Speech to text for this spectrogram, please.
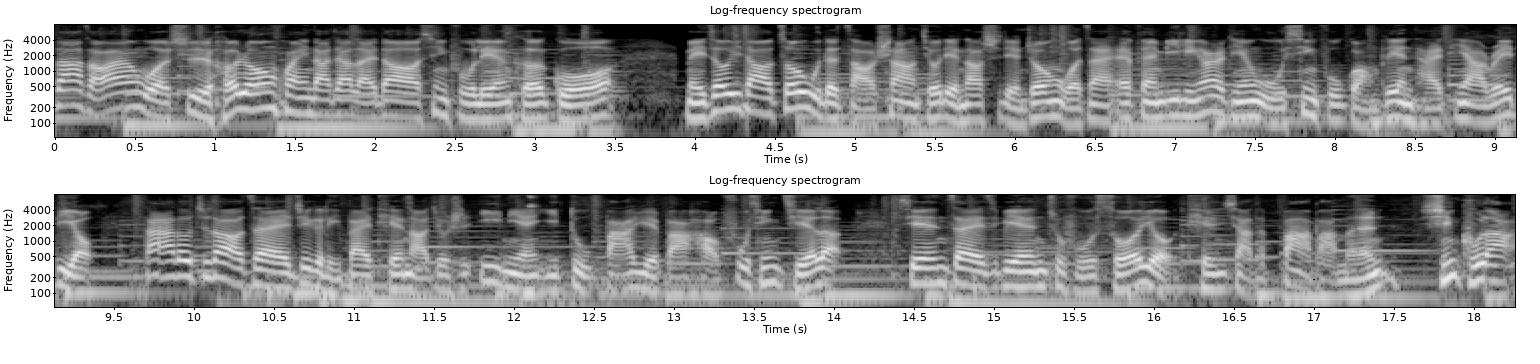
大家早安，我是何荣，欢迎大家来到幸福联合国。每周一到周五的早上九点到十点钟，我在 FM 一零二点五幸福广播电台 TR Radio。大家都知道，在这个礼拜天呢、就是一年一度八月八号父亲节了。先在这边祝福所有天下的爸爸们辛苦啦，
